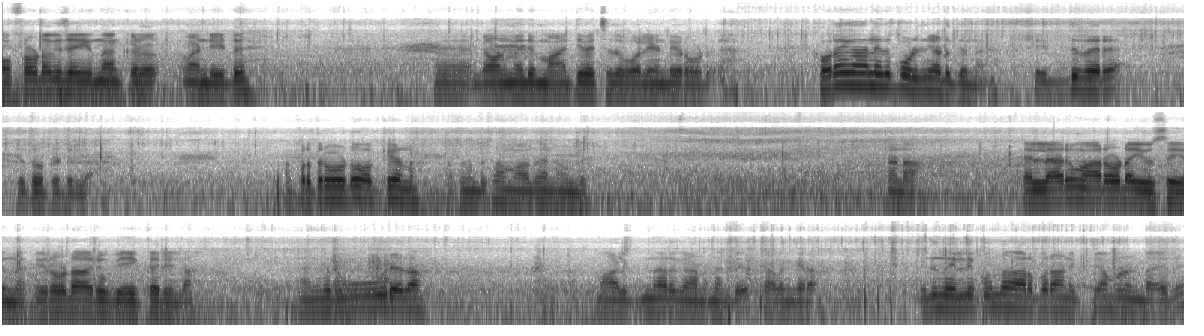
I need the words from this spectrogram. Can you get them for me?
ഓഫ് റോഡൊക്കെ ചെയ്യുന്നതൊക്കെ വേണ്ടിയിട്ട് ഗവൺമെന്റ് മാറ്റി വെച്ചത് പോലെയുണ്ട് ഈ റോഡ് കുറേ കാലം ഇത് പൊളിഞ്ഞെടുക്കുന്നത് പക്ഷേ ഇതുവരെ ഇത് തൊട്ടിട്ടില്ല. അപ്പുറത്തെ റോഡ് ഓക്കെയാണ് അതുകൊണ്ട് സമാധാനമുണ്ട്. വേണ്ട എല്ലാവരും ആ റോഡാണ് യൂസ് ചെയ്യുന്നത് ഈ റോഡ് ആരും ഉപയോഗിക്കലില്ല. ഞങ്ങൾക്ക് ദൂരതാ മാളിക്കുന്നാർ കാണുന്നുണ്ട് തളങ്കര ഇത് നെല്ലിക്കുന്ന് ഹാർബറാണ്. ഇപ്പോൾ നമ്മളുണ്ടായത്.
